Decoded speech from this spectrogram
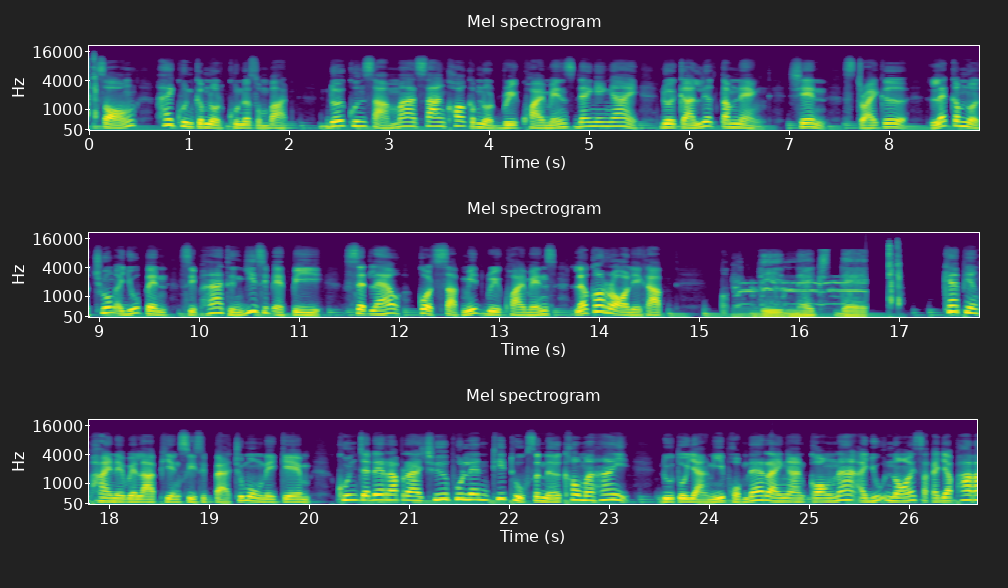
2. ให้คุณกำหนดคุณสมบัติ โดยคุณสามารถสร้างข้อกำหนด requirements ได้ง่าย ๆ โดยการเลือกตำแหน่ง เช่น striker และกำหนดช่วงอายุเป็น 15-21 ปี เสร็จแล้วกด submit requirements แล้วก็รอเลยครับ the next day. แค่เพียงภายในเวลาเพียง 48 ชั่วโมงในเกม คุณจะได้รับรายชื่อผู้เล่นที่ถูกเสนอเข้ามาให้ ดูตัวอย่างนี้ผมได้รายงานกองหน้าอายุน้อยศักยภาพ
